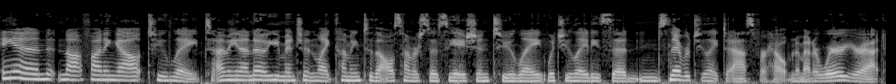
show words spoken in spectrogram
and not finding out too late. I mean, I know you mentioned like coming to the Alzheimer's Association too late, which you ladies said it's never too late to ask for help, no matter where you're at.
